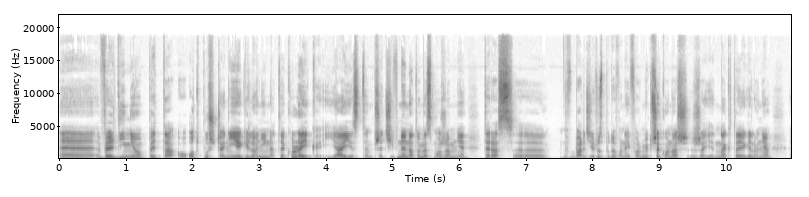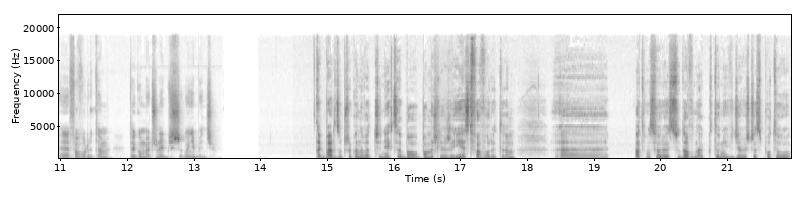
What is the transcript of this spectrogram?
E, pyta o odpuszczenie Jagiellonii na tę kolejkę. I Ja jestem przeciwny, natomiast może mnie teraz e, w bardziej rozbudowanej formie przekonasz, że jednak ta Jagiellonia e, faworytem tego meczu najbliższego nie będzie. Tak bardzo przekonywać cię nie chcę, bo, bo myślę, że jest faworytem. E, atmosfera jest cudowna. Kto nie widział jeszcze spotu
